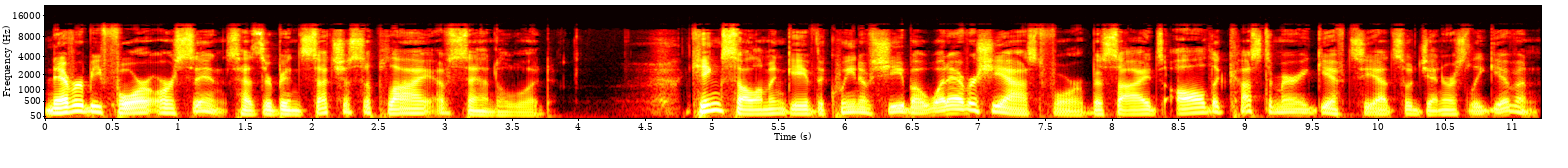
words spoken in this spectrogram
Never before or since has there been such a supply of sandalwood. King Solomon gave the queen of Sheba whatever she asked for, besides all the customary gifts he had so generously given.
